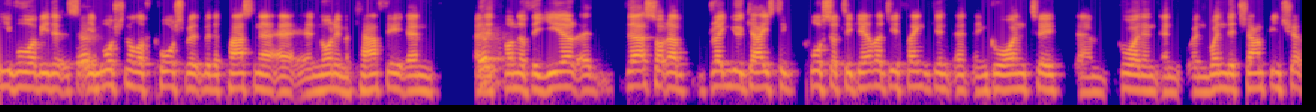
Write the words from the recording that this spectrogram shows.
Ivo. I mean, it's yep. emotional, of course, with, with the passing of uh, Norrie McCathie and at yep. the turn of the year. Uh, that sort of bring you guys to closer together, do you think, and, and, and go on to um, go on and, and, and win the championship?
